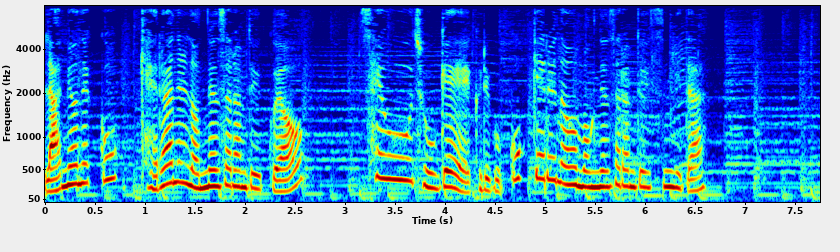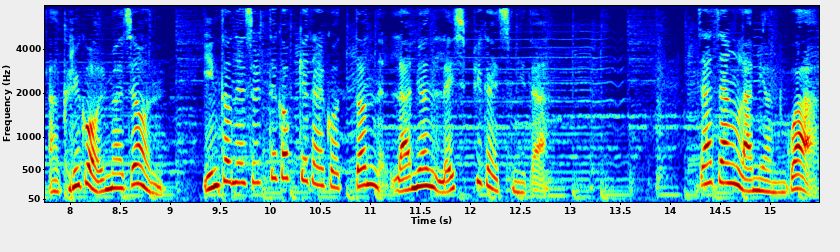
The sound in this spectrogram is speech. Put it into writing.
라면에 꼭 계란을 넣는 사람도 있고요. 새우, 조개, 그리고 꽃게를 넣어 먹는 사람도 있습니다. 아, 그리고 얼마 전 인터넷을 뜨겁게 달궜던 라면 레시피가 있습니다. 짜장 라면과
